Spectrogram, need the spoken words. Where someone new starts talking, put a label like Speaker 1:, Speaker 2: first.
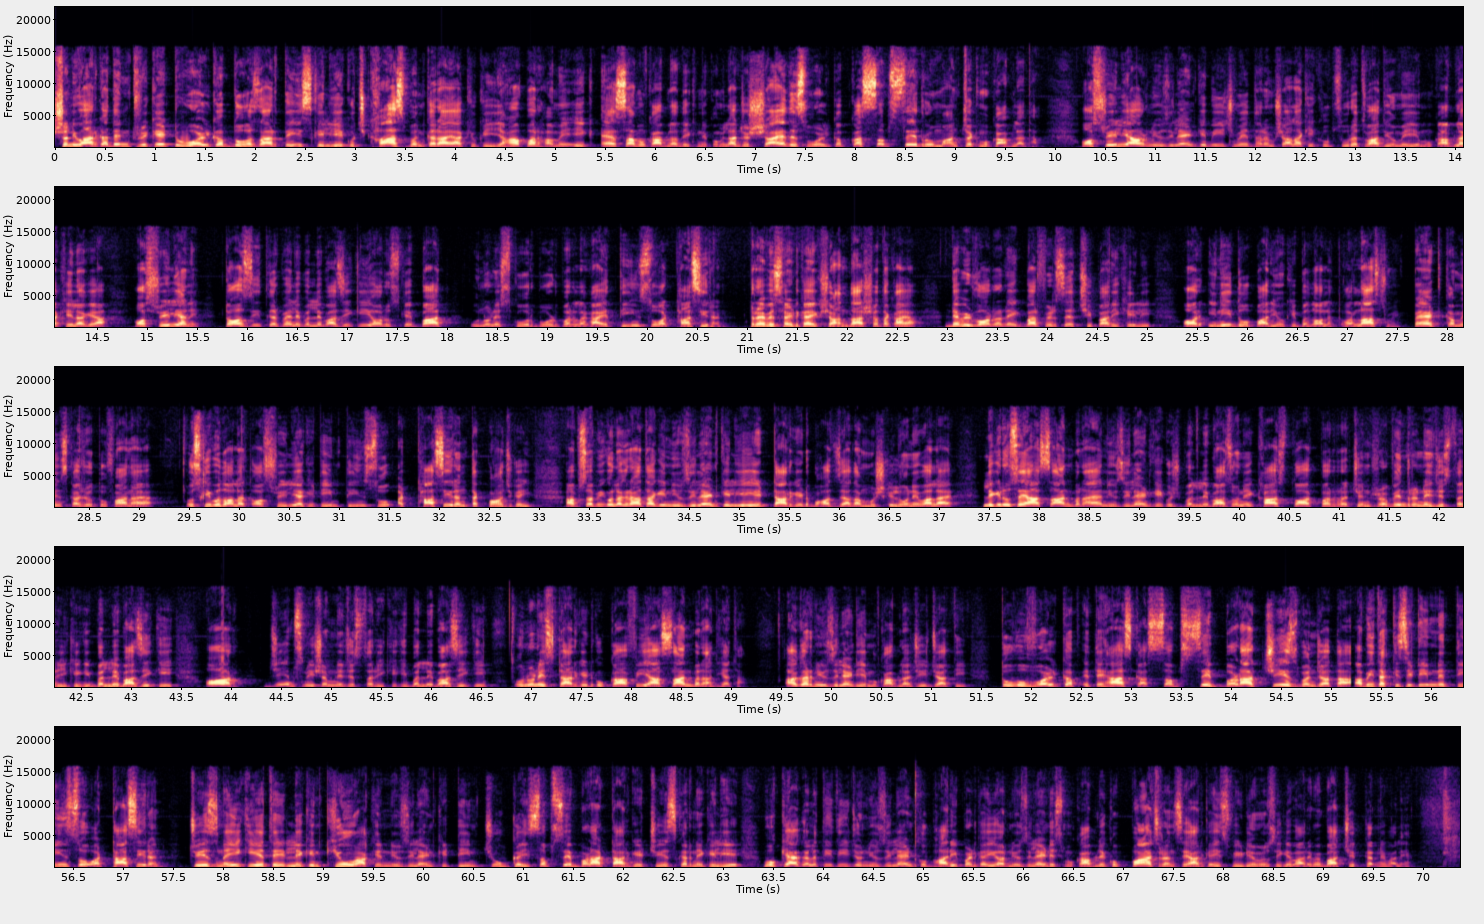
Speaker 1: शनिवार का दिन क्रिकेट वर्ल्ड कप 2023 के लिए कुछ खास बनकर आया क्योंकि यहाँ पर हमें एक ऐसा मुकाबला देखने को मिला जो शायद इस वर्ल्ड कप का सबसे रोमांचक मुकाबला था। ऑस्ट्रेलिया और न्यूजीलैंड के बीच में धर्मशाला की खूबसूरत वादियों में यह मुकाबला खेला गया। ऑस्ट्रेलिया ने टॉस जीतकर पहले बल्लेबाजी की और उसके बाद उन्होंने स्कोर बोर्ड पर लगाए तीन सौ अट्ठासी रन। ट्रेविस हेड का एक शानदार शतक आया। डेविड वार्नर ने एक बार फिर से अच्छी पारी खेली और इन्हीं दो पारियों की बदौलत और लास्ट में पैट कमिंस का जो तूफ़ान आया उसकी बदौलत ऑस्ट्रेलिया की टीम तीन सौ अट्ठासी रन तक पहुँच गई। अब सभी को लग रहा था कि न्यूजीलैंड के लिए ये टारगेट बहुत ज़्यादा मुश्किल होने वाला है, लेकिन उसे आसान बनाया न्यूजीलैंड के कुछ बल्लेबाजों ने, खास तौर पर रचिन रविंद्र ने जिस तरीके की बल्लेबाजी की और जेम्स निशम ने जिस तरीके की बल्लेबाजी की, उन्होंने इस टारगेट को काफ़ी आसान बना दिया था। अगर न्यूजीलैंड ये मुकाबला जीत जाती तो वो वर्ल्ड कप इतिहास का सबसे बड़ा चेज बन जाता। अभी तक किसी टीम ने तीन सौ अट्ठासी रन चेज नहीं किए थे, लेकिन क्यों आखिर न्यूजीलैंड की टीम चूक गई सबसे बड़ा टारगेट चेज करने के लिए? वो क्या गलती थी जो न्यूजीलैंड को भारी पड़ गई और न्यूजीलैंड इस मुकाबले को पाँच रन से हार गई? इस वीडियो में उसी के बारे में बातचीत करने वाले हैं।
